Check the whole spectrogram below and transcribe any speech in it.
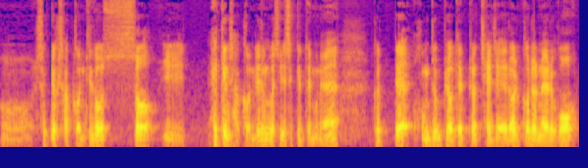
어, 습격 사건, 디도서 이 해킹 사건 이런 것이 있었기 때문에 그때 홍준표 대표 체제를 끌어내리고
